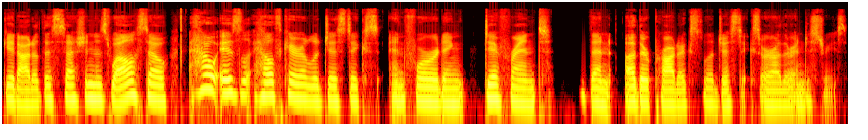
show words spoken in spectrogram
get out of this session as well. So, how is healthcare logistics and forwarding different than other products, logistics, or other industries?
